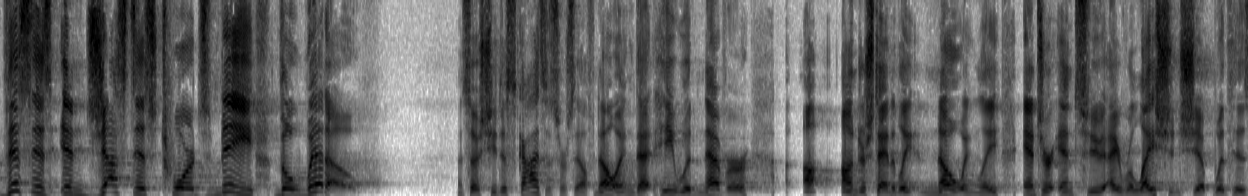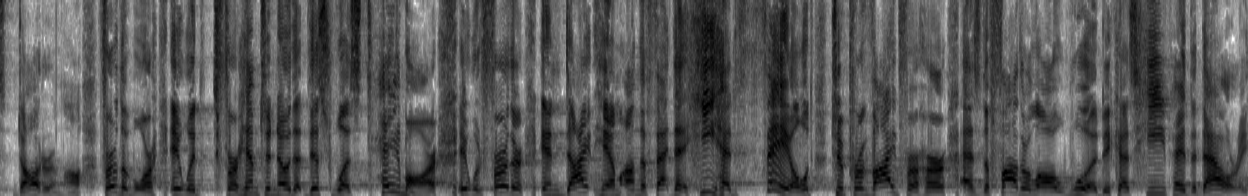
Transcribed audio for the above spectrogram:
This is injustice towards me, the widow. And so she disguises herself, knowing that he would never uh, understandably, knowingly enter into a relationship with his daughter in law. Furthermore, it would, for him to know that this was Tamar, it would further indict him on the fact that he had failed to provide for her as the father in law would because he paid the dowry.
